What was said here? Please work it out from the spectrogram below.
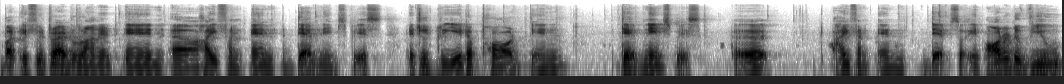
But if we try to run it in uh, hyphen n dev namespace, it will create a pod in dev namespace uh, hyphen n dev. So in order to view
